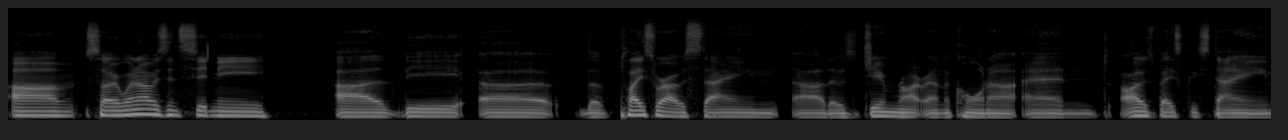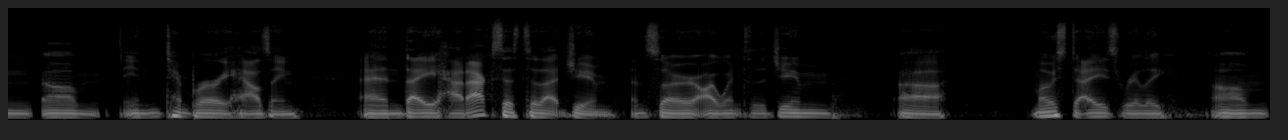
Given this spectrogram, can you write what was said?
Um, so when I was in Sydney, uh, the uh, the place where I was staying, uh, there was a gym right around the corner, and I was basically staying um, in temporary housing, and they had access to that gym, and so I went to the gym uh, most days really. Um,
